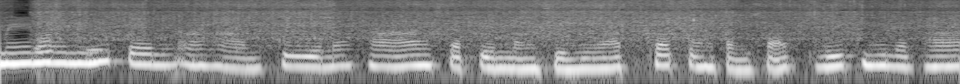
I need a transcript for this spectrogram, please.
เมนูนี้เป็นอาหารฟรีนะคะ จะเป็นมังสวิรัตก็ตรงใส่ซอสพริกนี่แหละค่ะ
